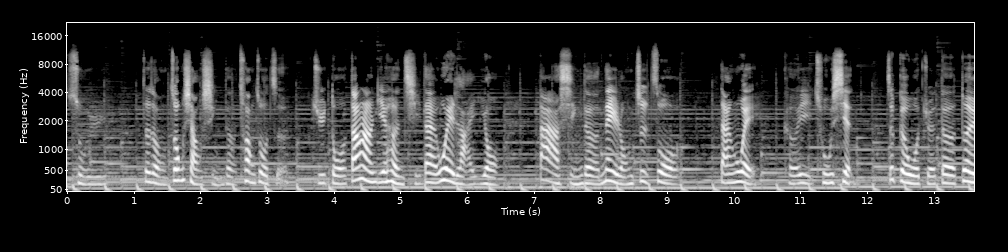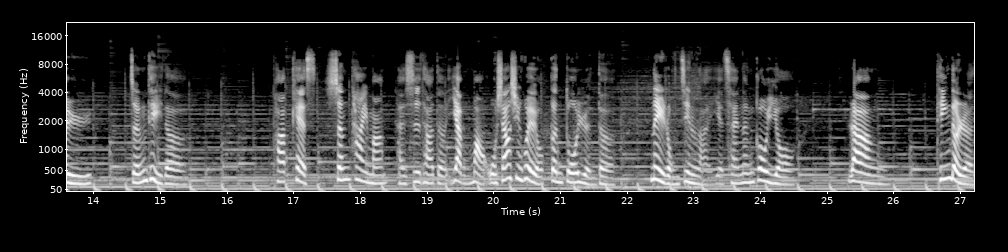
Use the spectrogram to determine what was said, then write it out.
属于这种中小型的创作者居多，当然也很期待未来有。大型的内容制作单位可以出现，这个我觉得对于整体的 Podcast 生态吗？还是它的样貌？我相信会有更多元的内容进来，也才能够有让听的人、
